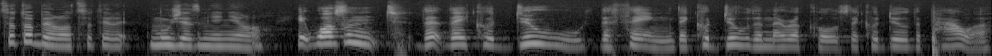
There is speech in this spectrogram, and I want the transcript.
Co to bylo, co ty muže změnilo? It wasn't that they could do the thing, they could do the miracles, they could do the power.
